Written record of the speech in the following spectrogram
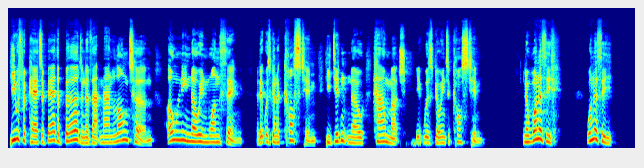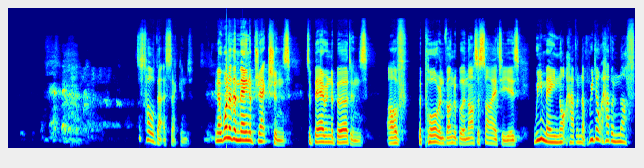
He was prepared to bear the burden of that man long term, only knowing one thing that it was going to cost him. He didn't know how much it was going to cost him. You know, one of the, one of the, just hold that a second. You know, one of the main objections to bearing the burdens of the poor and vulnerable in our society is we may not have enough. We don't have enough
